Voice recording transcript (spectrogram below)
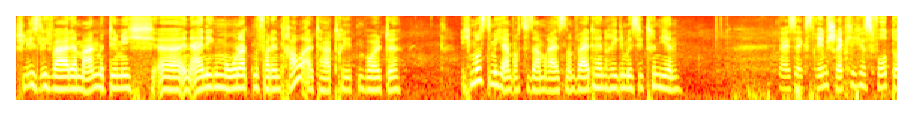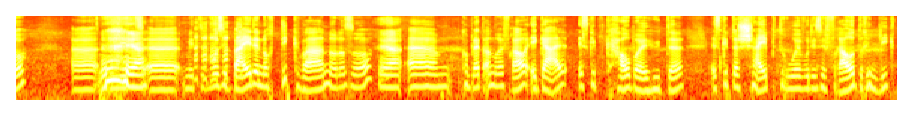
Schließlich war er der Mann, mit dem ich äh, in einigen Monaten vor den Traualtar treten wollte. Ich musste mich einfach zusammenreißen und weiterhin regelmäßig trainieren. Da ist ein extrem schreckliches Foto, äh, mit, Ja. äh, mit, wo sie beide noch dick waren oder so. Ja. Ähm, komplett andere Frau. Egal, es gibt Cowboy-Hüte. Es gibt eine Scheibtruhe, wo diese Frau drin liegt.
